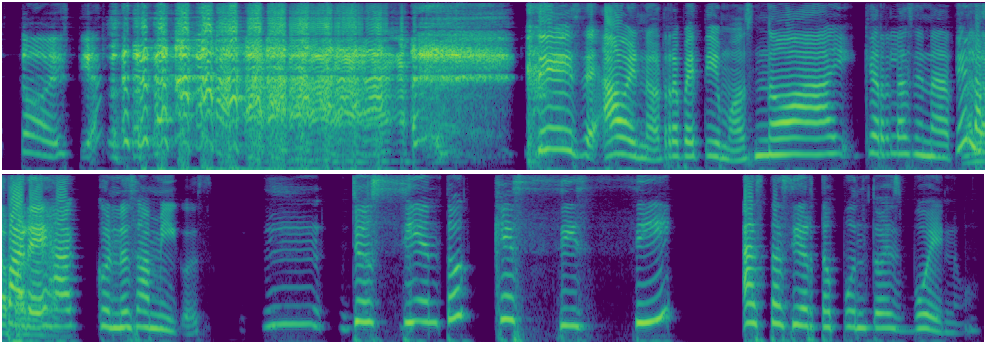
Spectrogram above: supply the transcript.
Toda bestia. Dice, ah, bueno, repetimos. No hay que relacionar la, la pareja, pareja. con los amigos. Mm, yo siento que sí, sí, hasta cierto punto es bueno.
